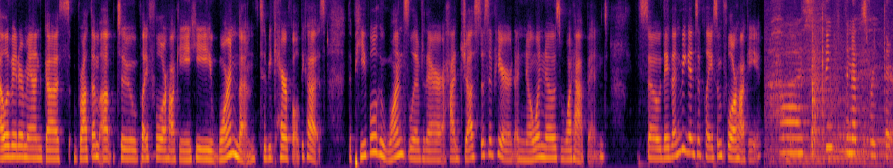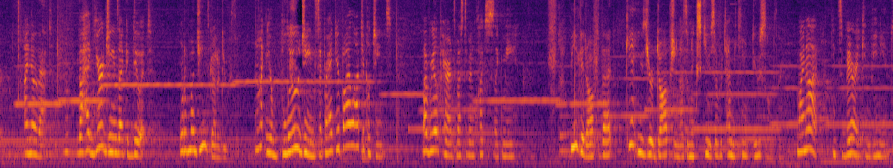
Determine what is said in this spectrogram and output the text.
Elevator man Gus brought them up to play floor hockey. He warned them to be careful because the people who once lived there had just disappeared and no one knows what happened. So they then begin to play some floor hockey. Uh, I think the net's right there. I know that. If I had your genes, I could do it. What have my genes got to do with it? Not your blue genes, Zipperhead, your biological genes. My real parents must have been clutches like me. Will you get off of that? You can't use your adoption as an excuse every time you can't do something. Why not? It's very convenient.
